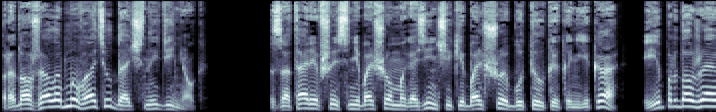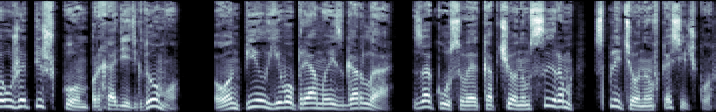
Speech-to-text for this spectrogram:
продолжал обмывать удачный денек. Затарившись в небольшом магазинчике большой бутылкой коньяка и продолжая уже пешком проходить к дому, он пил его прямо из горла, закусывая копченым сыром, сплетенным в косичку.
